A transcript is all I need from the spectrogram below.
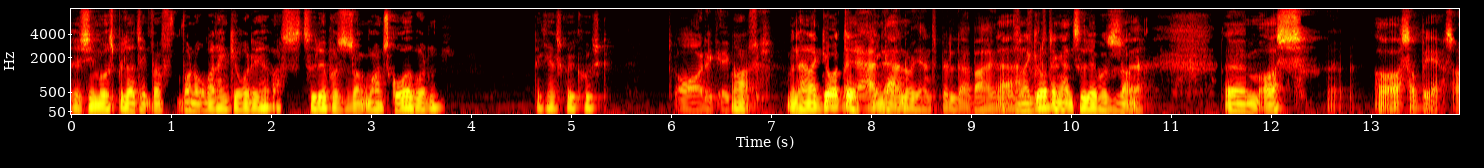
øh, sin modspiller. Det var, hvornår var det, han gjorde det? Også tidligere på sæsonen, hvor han scorede på den. Det kan jeg sgu ikke huske. Åh, oh, det kan jeg ikke Nej, huske. Men han har gjort det. Men der, er, der er noget i hans spil, der er bare Ja, han har gjort det en gang tidligere på sæsonen. Ja øhm, også. Ja. Og så, ja, så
